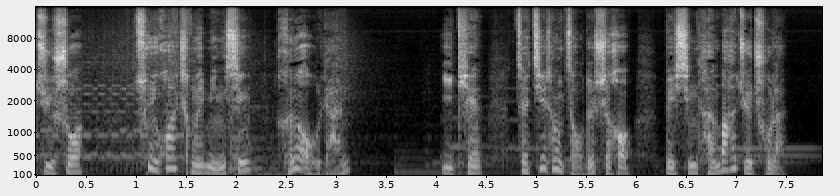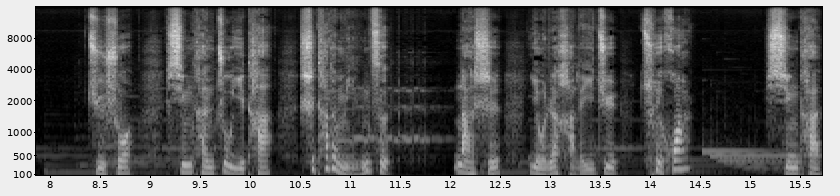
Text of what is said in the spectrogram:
据说，翠花成为明星很偶然。一天在街上走的时候，被星探挖掘出来。据说星探注意他是他的名字。那时有人喊了一句“翠花”，星探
